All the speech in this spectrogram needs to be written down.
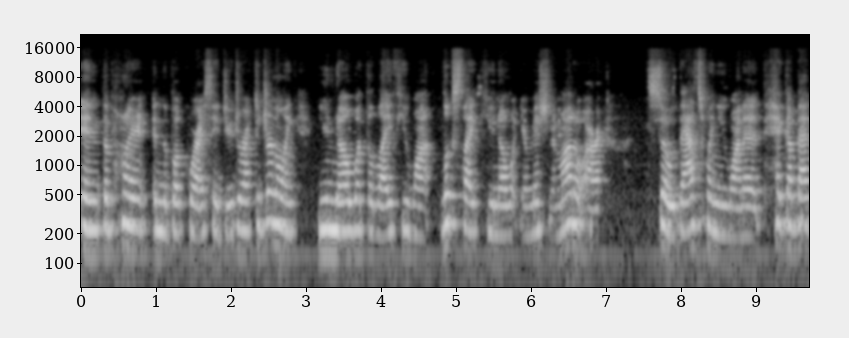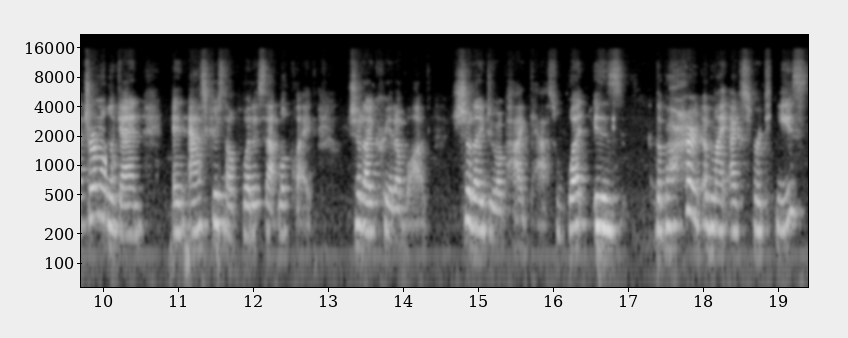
in the point in the book where I say do directed journaling, you know what the life you want looks like, you know what your mission and motto are. So that's when you want to pick up that journal again and ask yourself, what does that look like? should I create a blog? Should I do a podcast? What is the part of my expertise?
